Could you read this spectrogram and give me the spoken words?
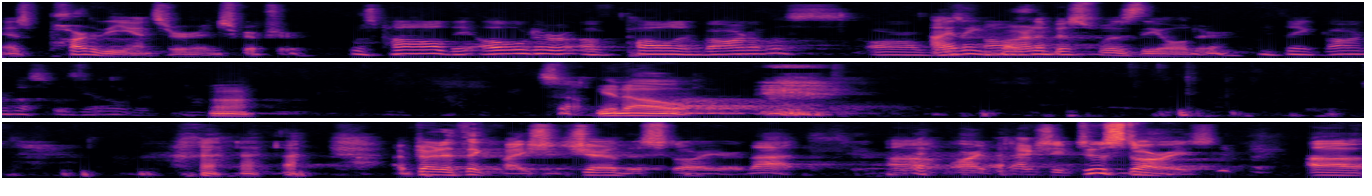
as part of the answer in Scripture. Was Paul the older of Paul and Barnabas, or was I think Paul the- Barnabas was the older. You think Barnabas was the older? So You know, I'm trying to think if I should share this story or not, uh, or actually two stories. Uh,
